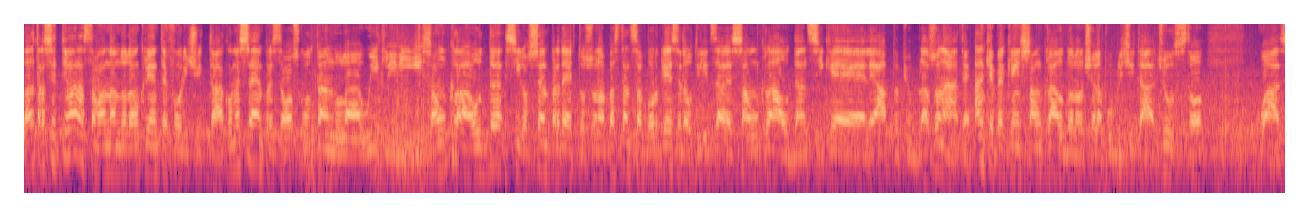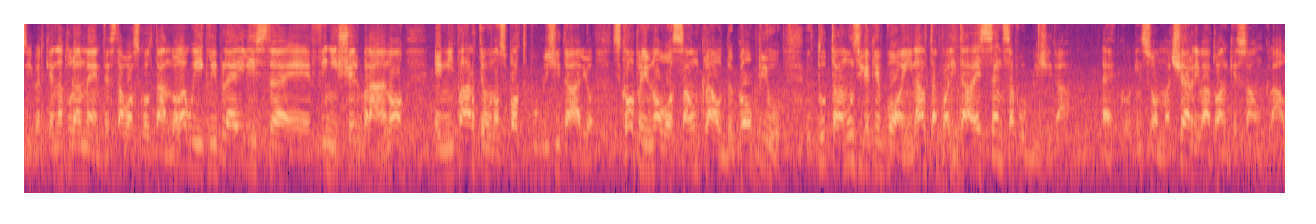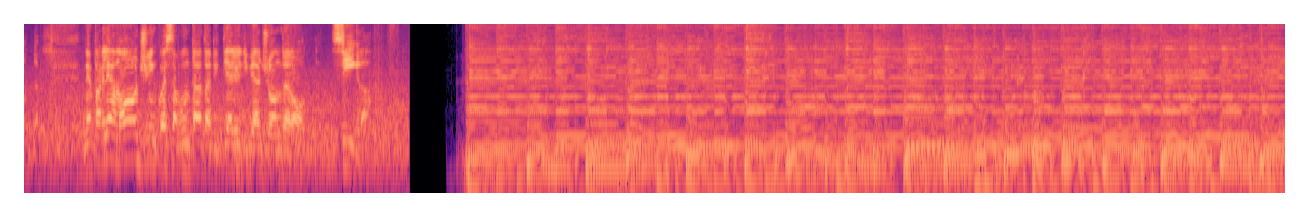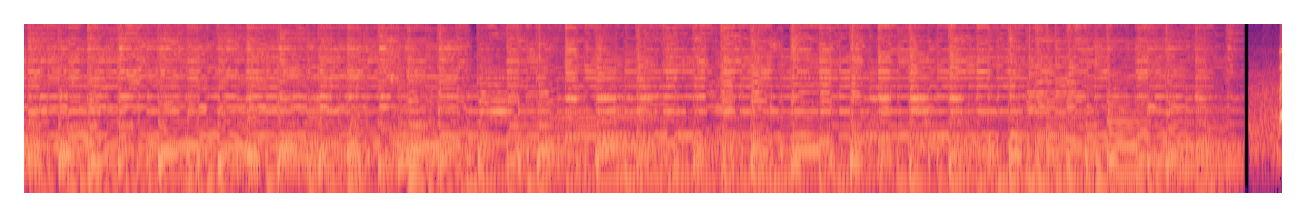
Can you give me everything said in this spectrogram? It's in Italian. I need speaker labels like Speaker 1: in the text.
Speaker 1: L'altra settimana stavo andando da un cliente fuori città, come sempre stavo ascoltando la weekly di SoundCloud. Sì, l'ho sempre detto, sono abbastanza borghese da utilizzare SoundCloud anziché le app più blasonate, anche perché in SoundCloud non c'è la pubblicità, giusto? quasi, perché naturalmente stavo ascoltando la weekly playlist e finisce il brano e mi parte uno spot pubblicitario. Scopri il nuovo SoundCloud Go+, tutta la musica che vuoi in alta qualità e senza pubblicità. Ecco, insomma, ci è arrivato anche SoundCloud. Ne parliamo oggi in questa puntata di Diario di Viaggio on the road. Sigla!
